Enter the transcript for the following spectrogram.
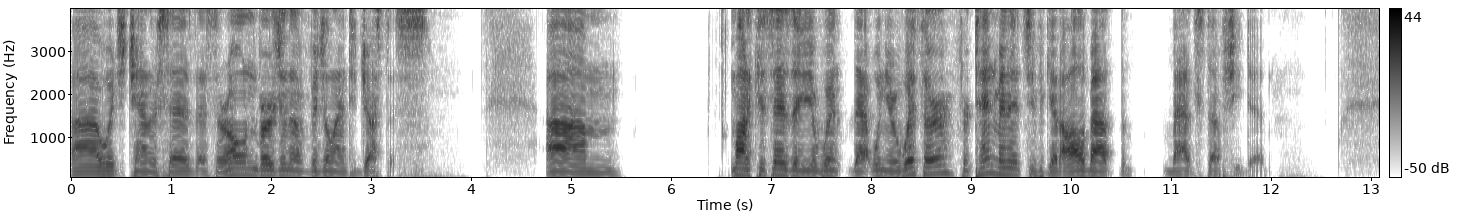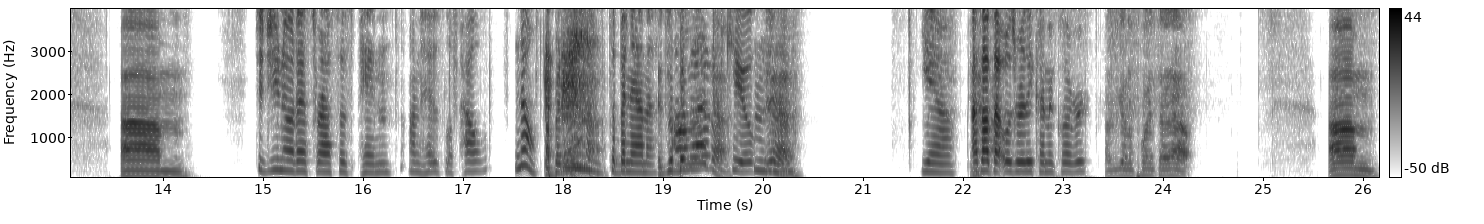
Uh, which Chandler says that's their own version of vigilante justice. Um, Monica says that you went that when you're with her for ten minutes, you forget all about the bad stuff she did. Um, Did you notice Ross's pin on his lapel? No. a banana. It's a banana. It's a oh, banana. that's cute. Mhm. Yeah. yeah, I thought that was really kind of clever. I was gonna point that out. Um.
